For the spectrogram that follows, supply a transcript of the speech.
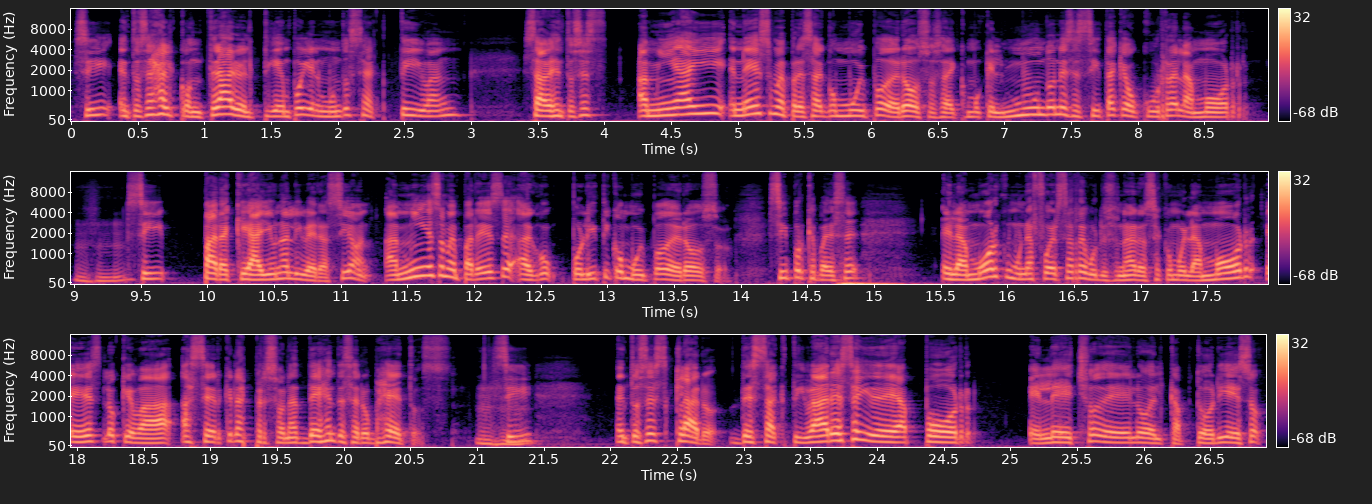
sí, entonces al contrario, el tiempo y el mundo se activan, ¿sabes? Entonces a mí ahí, en eso me parece algo muy poderoso, o sea, como que el mundo necesita que ocurra el amor, ¿sí? Para que haya una liberación. A mí eso me parece algo político muy poderoso, ¿sí? Porque parece el amor como una fuerza revolucionaria, o sea, como el amor es lo que va a hacer que las personas dejen de ser objetos, ¿sí? Entonces, claro, desactivar esa idea por el hecho de lo del captor y eso,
